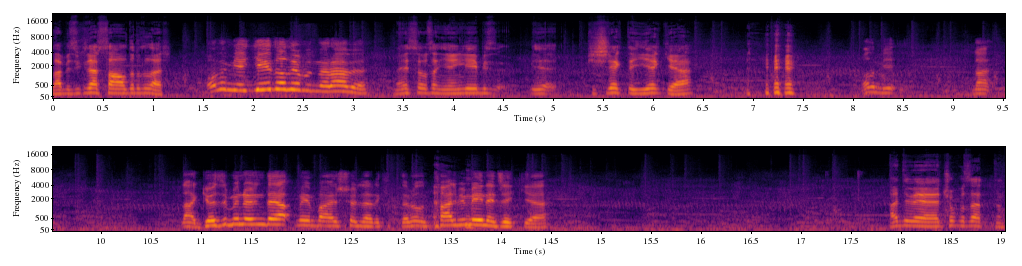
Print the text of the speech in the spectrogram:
La bizimkiler saldırdılar. Oğlum yengeye dalıyor bunlar abi. Neyse olsan yengeyi biz bir pişirek de yiyek ya. Oğlum ye... La... La gözümün önünde yapmayın bari şöyle hareketler oğlum. Kalbime inecek ya. Hadi be çok uzattın.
